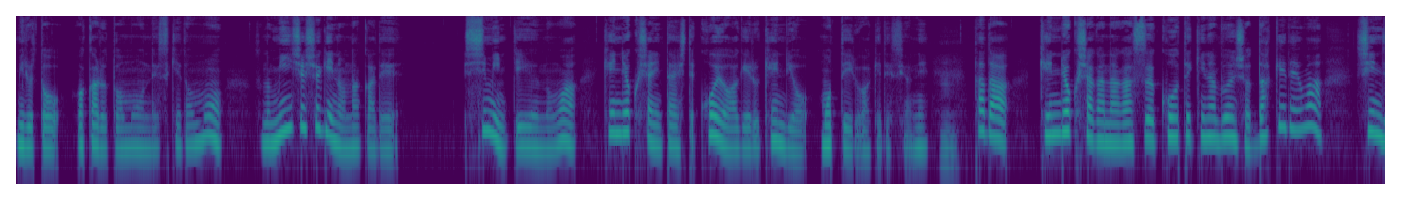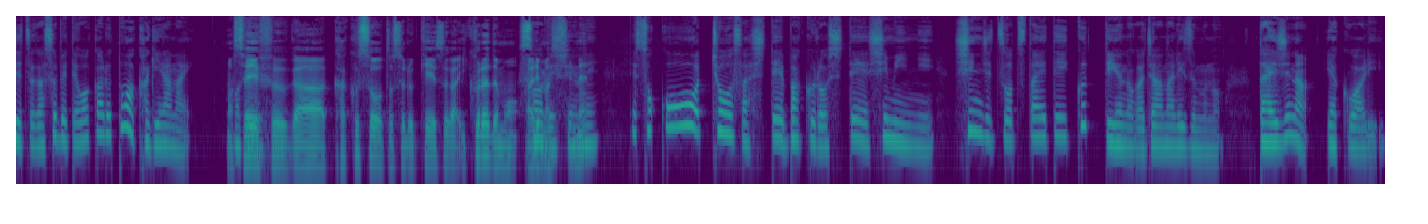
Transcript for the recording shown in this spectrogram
みるとわかると思うんですけどもその民主主義の中で市民っていうのは権力者に対して声を上げる権利を持っているわけですよね、うん。ただ権力者が流す公的な文書だけでは真実が全てわかるとは限らない。まあ、政府が隠そうとするケースがいくらでもありますしねでそこを調査して暴露して市民に真実を伝えていくっていうのがジャーナリズムの大事な役割。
